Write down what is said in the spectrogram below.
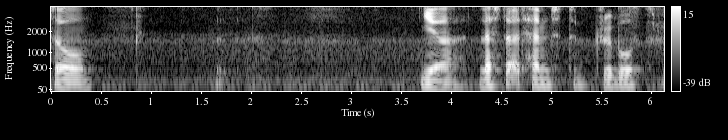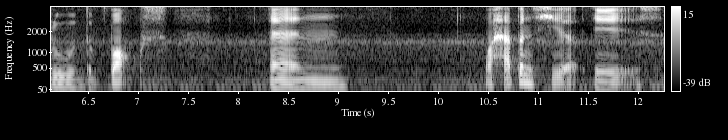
So yeah Leicester attempt to dribble through the box. And what happens here is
